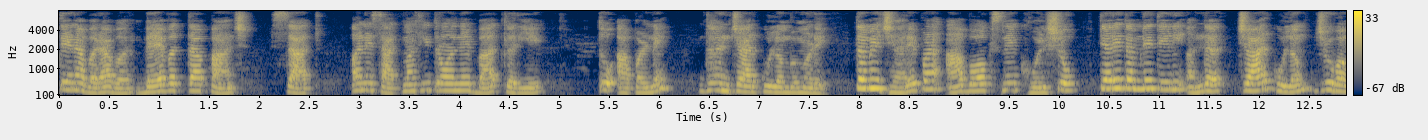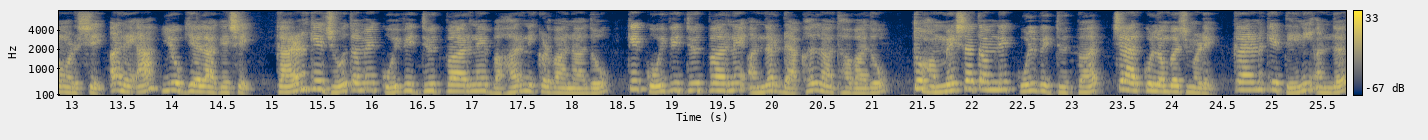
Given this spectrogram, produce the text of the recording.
તેના બરાબર બે વત્તા પાંચ, સાત અને સાતમાંથી ત્રણને બાદ કરીએ, તો આપણને ધન ચાર કુલંબ મળે. તમે જ્યારે પણ આ બોક્સને ખોલશો, ત્યારે તમને તેની અંદર ચાર કુલમ જોવા મળશે અને આ યોગ્ય લાગે છે. કારણ કે જો તમે કોઈ વિદ્યુત ભારને બહાર નીકળવા ના દો કે કોઈ વિદ્યુતભારને અંદર દાખલ ના થવા દો, તો હંમેશા તમને કુલ વિદ્યુત ભાર ચાર કુલમ જ મળે, કારણ કે તેની અંદર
